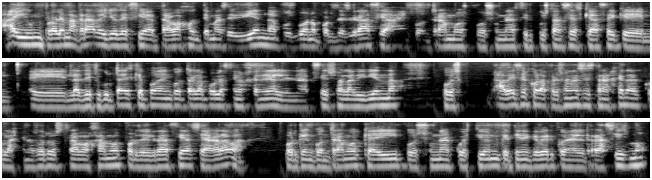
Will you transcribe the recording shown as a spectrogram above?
hay un problema grave, yo decía, trabajo en temas de vivienda, pues bueno, por desgracia encontramos pues unas circunstancias que hace que eh, las dificultades que pueda encontrar la población en general en el acceso a la vivienda, pues a veces con las personas extranjeras con las que nosotros trabajamos, por desgracia, se agrava, porque encontramos que hay pues una cuestión que tiene que ver con el racismo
